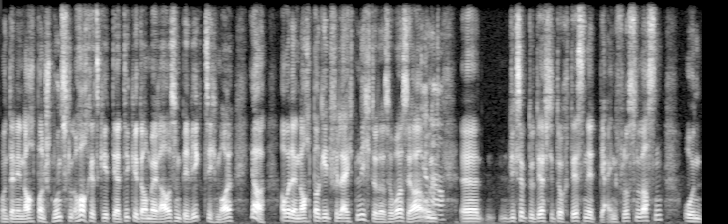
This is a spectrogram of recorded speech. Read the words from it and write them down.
und deine Nachbarn schmunzeln, ach, jetzt geht der Dicke da mal raus und bewegt sich mal. Ja, aber der Nachbar geht vielleicht nicht oder sowas, ja. Genau. Und äh, wie gesagt, du darfst dich durch das nicht beeinflussen lassen und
